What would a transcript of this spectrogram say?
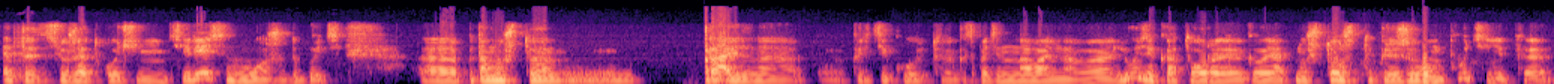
этот сюжет очень интересен, может быть, потому что правильно критикуют господина Навального люди, которые говорят, ну что же ты при живом Путине-то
